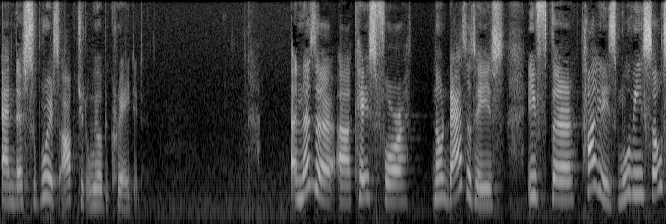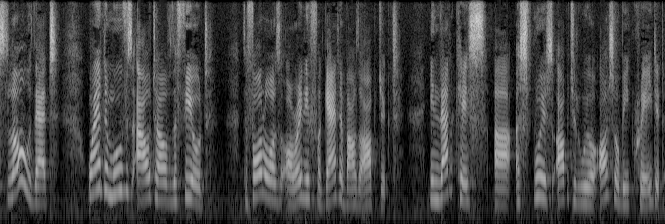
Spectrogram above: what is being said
and the spurious object will be created. Another uh, case for node density is if the target is moving so slow that when it moves out of the field, the followers already forget about the object. In that case, uh, a spurious object will also be created.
